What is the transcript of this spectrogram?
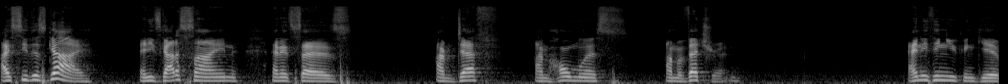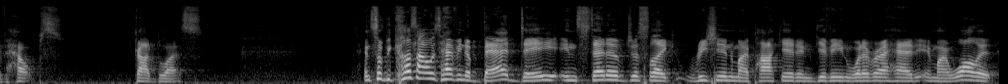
I see this guy and he's got a sign and it says I'm deaf, I'm homeless, I'm a veteran. Anything you can give helps. God bless. And so, because I was having a bad day, instead of just like reaching into my pocket and giving whatever I had in my wallet,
